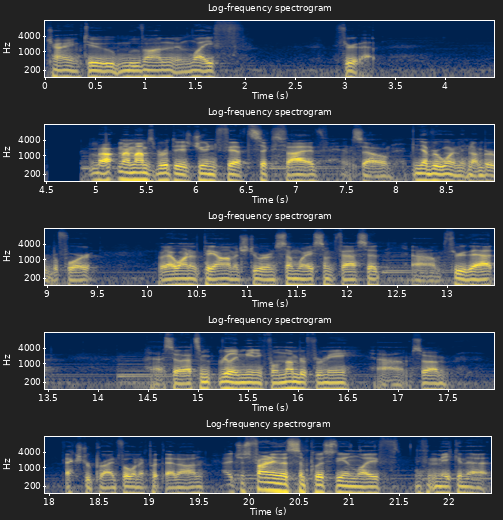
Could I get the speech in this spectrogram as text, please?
trying to move on in life through that. My mom's birthday is June 5th, 6-5, and so never won the number before, but I wanted to pay homage to her in some way, some facet um, through that. Uh, so that's a really meaningful number for me. Um, so I'm extra prideful when I put that on. Just finding the simplicity in life, making that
